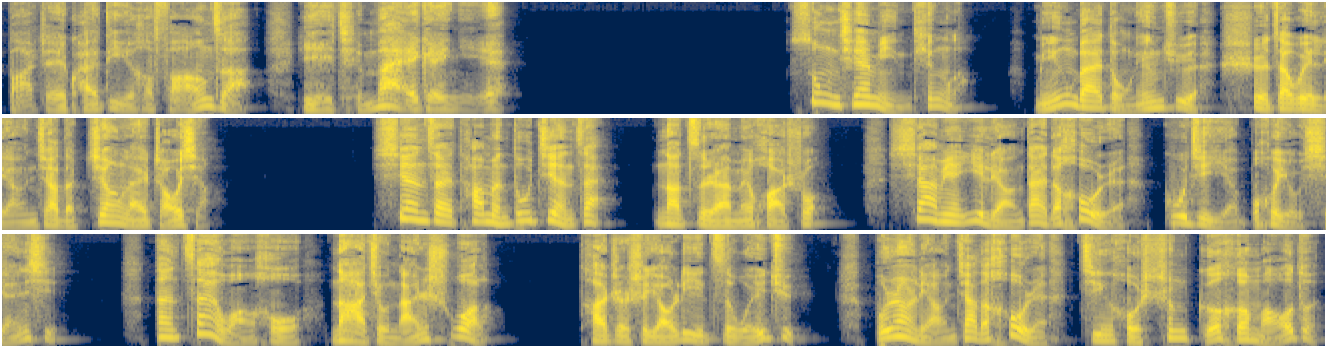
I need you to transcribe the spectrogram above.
把这块地和房子一起卖给你。宋千敏听了，明白董令具是在为两家的将来着想。现在他们都健在，那自然没话说。下面一两代的后人估计也不会有嫌隙，但再往后那就难说了。他这是要立字为据，不让两家的后人今后生隔阂矛盾。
